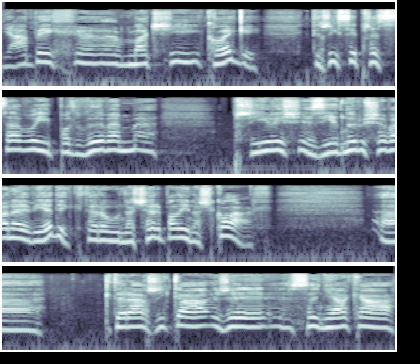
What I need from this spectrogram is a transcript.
Já bych eh, mladší kolegy, kteří si představují pod vlivem eh, příliš zjednodušované vědy, kterou načerpali na školách, eh, která říká, že se nějaká,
